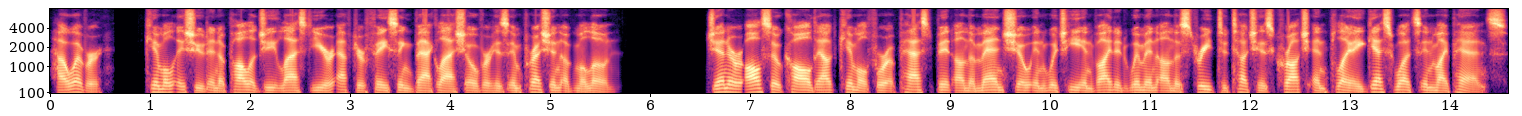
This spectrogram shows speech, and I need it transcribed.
However, Kimmel issued an apology last year after facing backlash over his impression of Malone. Jenner also called out Kimmel for a past bit on the Man Show in which he invited women on the street to touch his crotch and play Guess What's in My Pants.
